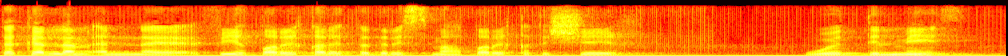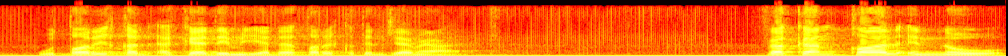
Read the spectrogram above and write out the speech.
تكلم أن فيه طريقة للتدريس اسمها طريقة الشيخ والتلميذ وطريقة الأكاديمية اللي هي طريقة الجامعات. فكان قال أنه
